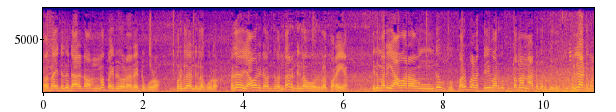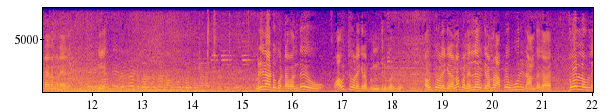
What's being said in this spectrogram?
விவசாயிட்டேருந்து டேரெக்டாக வாங்கினோம்னா பயிரோட ரேட்டு கூடும். ஒரு கிலோ ரெண்டு கிலோ கூடும். அதே வியாபாரிகிட்ட வந்து வந்தால் ரெண்டு கிலோ ஒரு கிலோ குறையும். இது மாதிரி வியாபாரம் வந்து பருப்பு எல்லாம் தெளிவாக இருக்கும். சுத்தமான நாட்டு பருப்பு இது. வெளிநாட்டு கொட்டையெல்லாம் கிடையாது. வெளிநாட்டு கொட்டை வந்து அவிச்சு உடைக்கிற முந்திரி பருப்பு. அவுத்து உடைக்கிறோன்னா இப்போ நெல்லை வைக்கிற மாதிரி அப்படியே ஊறிடும் அந்த தோலில் உள்ள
